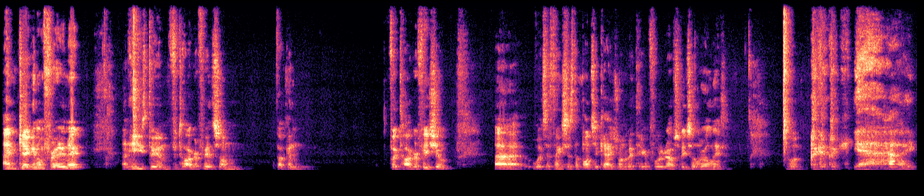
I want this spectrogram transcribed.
I'm gigging on Friday night and he's doing photography at some fucking photography show. Uh, which I think is just a bunch of guys running about taking photographs of each other all night. Going, click, click, click, yeah, hi,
